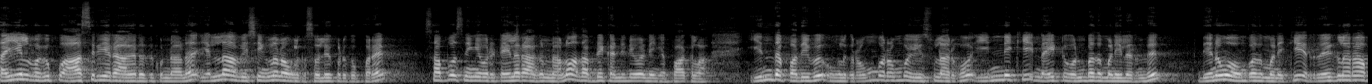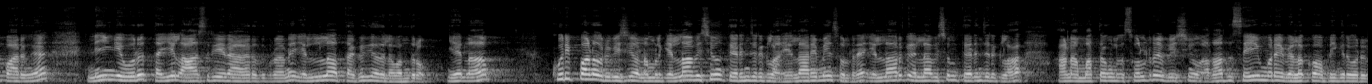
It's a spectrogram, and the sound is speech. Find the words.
தையல் வகுப்பு ஆசிரியர் ஆகிறதுக்குண்டான எல்லா விஷயங்களும் நான் உங்களுக்கு சொல்லிக் கொடுக்க போகிறேன் சப்போஸ் நீங்கள் ஒரு டெய்லர் ஆகணுனாலும் அதை அப்படியே கண்டினியூவாக நீங்கள் பார்க்கலாம். இந்த பதிவு உங்களுக்கு ரொம்ப ரொம்ப யூஸ்ஃபுல்லாக இருக்கும். இன்றைக்கி நைட்டு ஒன்பது மணிலேருந்து தினமும் ஒன்பது மணிக்கு ரெகுலராக பாருங்கள் நீங்கள் ஒரு தையல் ஆசிரியர் ஆகிறதுக்குண்டான எல்லா தகுதியும் அதில் வந்துடும் ஏன்னா குறிப்பான ஒரு விஷயம் நம்மளுக்கு எல்லா விஷயமும் தெரிஞ்சிருக்கலாம். எல்லாருமே சொல்கிறேன் எல்லாருக்கும் எல்லா விஷயமும் தெரிஞ்சிருக்கலாம். ஆனால் மற்றவங்களுக்கு சொல்கிற விஷயம் அதாவது செய்முறை விளக்கம் அப்படிங்கிற ஒரு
